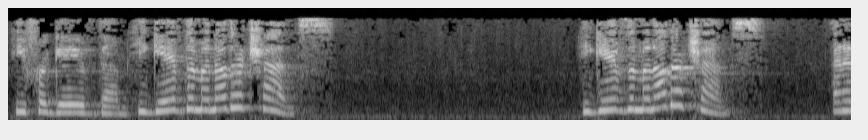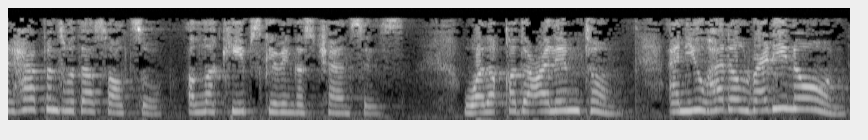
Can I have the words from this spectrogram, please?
He forgave them. He gave them another chance. He gave them another chance. And it happens with us also. Allah keeps giving us chances. وَلَقَدْ عَلِمْتُمْ And you had already known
